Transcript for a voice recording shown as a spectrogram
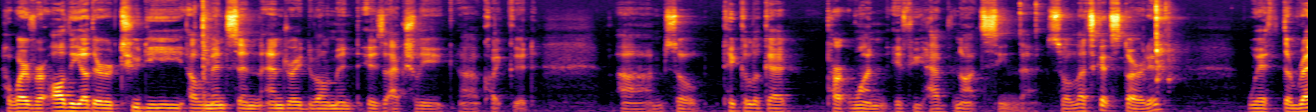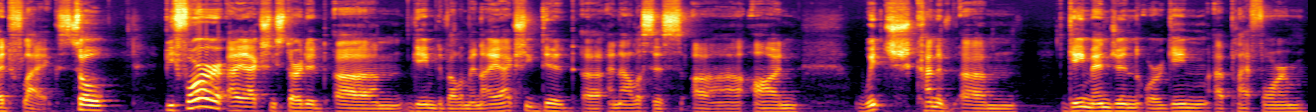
However, all the other 2D elements and Android development is actually uh, quite good. Um, so take a look at part one if you have not seen that. So let's get started with the red flags. So before I actually started um, game development, I actually did uh, analysis uh, on which kind of um, game engine or game uh, platform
